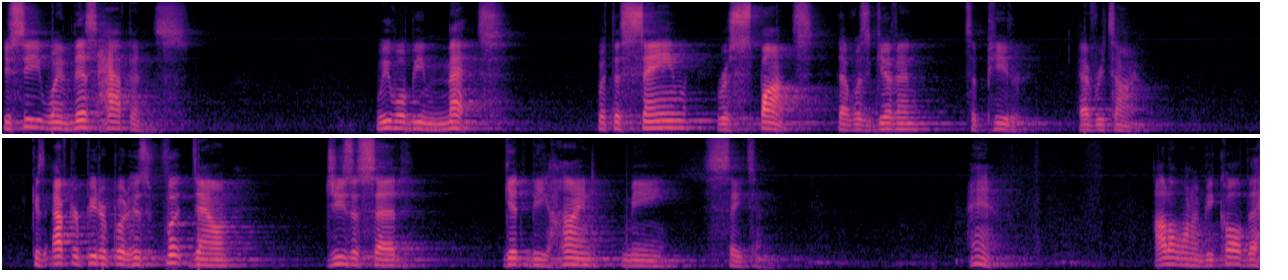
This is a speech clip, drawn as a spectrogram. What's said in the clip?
You see, when this happens, we will be met with the same response that was given to Peter every time. Because after Peter put his foot down, Jesus said, Get behind me, Satan. Man, I don't want to be called that.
